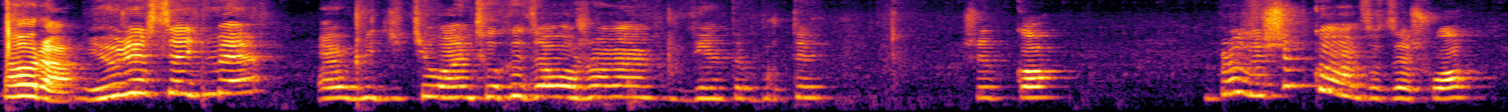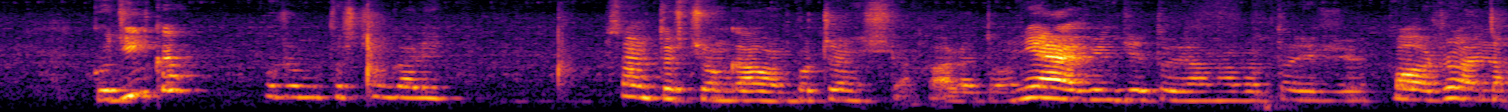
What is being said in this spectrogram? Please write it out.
Dobra, już jesteśmy. Jak widzicie łańcuchy założone, zdjęte burty. Szybko. Naprawdę szybko nam to zeszło. Godzinkę? Możemy to ściągali. Sam to ściągałem po częściach, ale to nie wiem gdzie to ja nawet to jest, że Boże, no.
